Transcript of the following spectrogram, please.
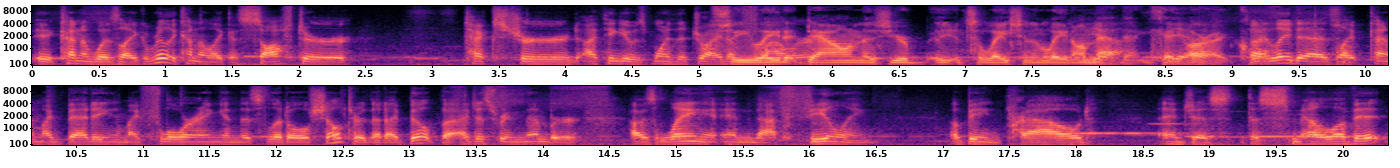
it kind of was like really kind of like a softer textured. I think it was more the dried so you flower. laid it down as your insulation and laid on yeah, that. Then okay, yeah. all right, cool. So I laid it as like kind of my bedding and my flooring in this little shelter that I built. But I just remember I was laying it in that feeling of being proud and just the smell of it,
